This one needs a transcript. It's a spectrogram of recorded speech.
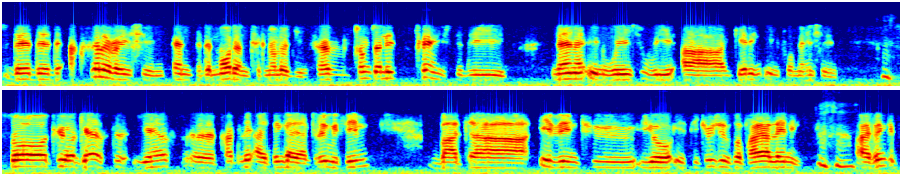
the, the, the acceleration and the modern technologies have totally changed the manner in which we are getting information. So to your guest, yes, uh, partly I think I agree with him, but uh, even to your institutions of higher learning, I think it's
